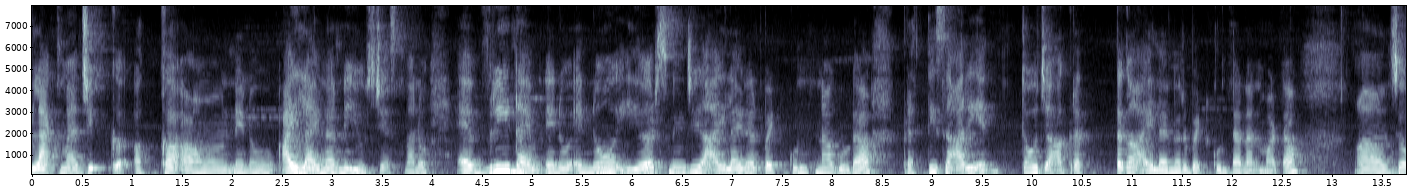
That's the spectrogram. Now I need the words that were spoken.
బ్లాక్ మ్యాజిక్ అక్క నేను ఐ లైనర్ని యూస్ చేస్తున్నాను. ఎవ్రీ టైం నేను ఎన్నో ఇయర్స్ నుంచి ఐ లైనర్ పెట్టుకుంటున్నా కూడా ప్రతిసారి ఎంతో జాగ్రత్తగా ఐ లైనర్ పెట్టుకుంటానమాట సో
